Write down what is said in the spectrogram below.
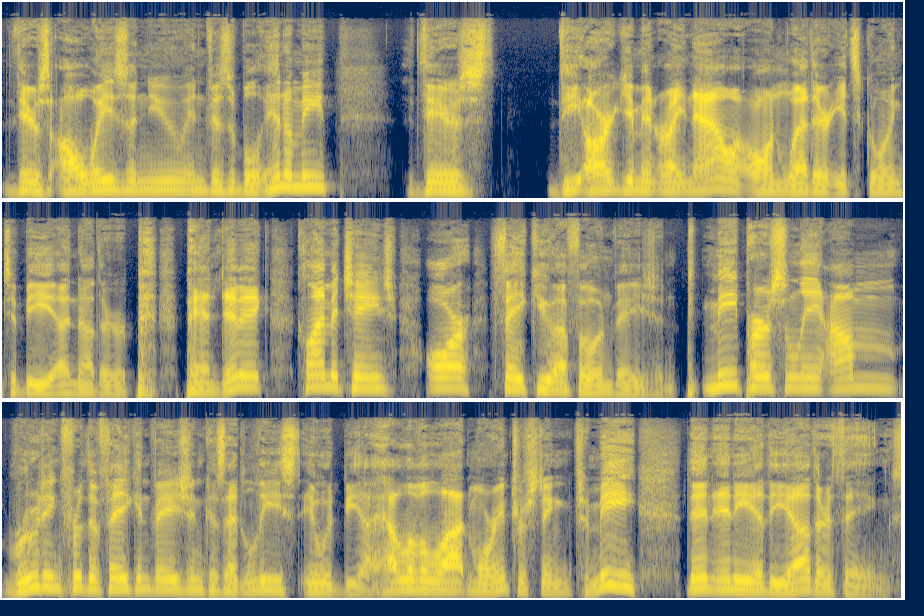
There's always a new invisible enemy. There's the argument right now on whether it's going to be another p- pandemic, climate change, or fake UFO invasion. P- Me personally, I'm rooting for the fake invasion because at least it would be a hell of a lot more interesting to me than any of the other things.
